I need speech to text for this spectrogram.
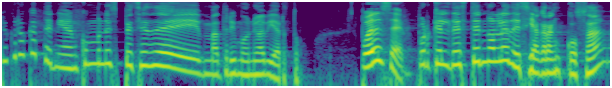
Yo creo que tenían como una especie de matrimonio abierto. Puede ser. Porque el de este no le decía gran cosa.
